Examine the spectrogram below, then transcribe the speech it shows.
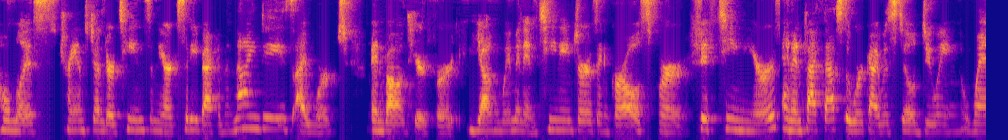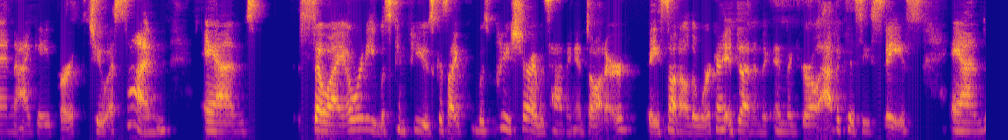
homeless transgender teens in New York City back in the 90s. I worked and volunteered for young women and teenagers and girls for 15 years. And in fact, that's the work I was still doing when I gave birth to a son. And so I already was confused because I was pretty sure I was having a daughter based on all the work I had done in the in the girl advocacy space. And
